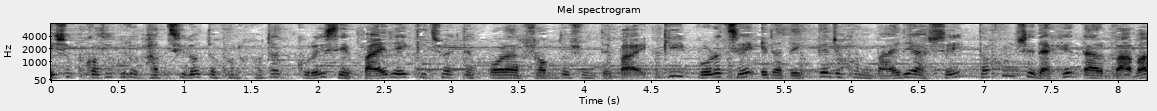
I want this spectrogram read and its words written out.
এসব কথাগুলো ভাবছিল, তখন হঠাৎ করে সে বাইরে কিছু একটা পড়ার শব্দ শুনতে পায়। কি পড়েছে এটা দেখতে যখন বাইরে আসে, তখন সে দেখে তার বাবা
